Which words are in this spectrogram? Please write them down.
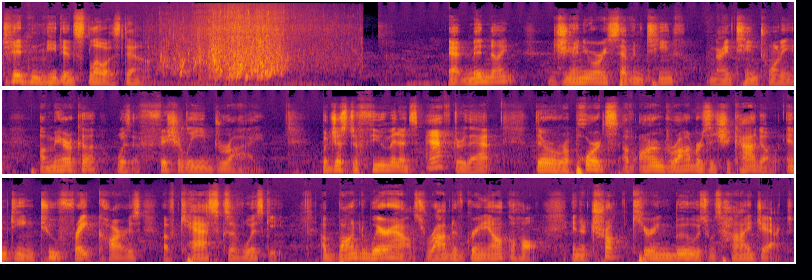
didn't mean it'd slow us down. At midnight, January 17th, 1920, America was officially dry. But just a few minutes after that, there were reports of armed robbers in Chicago emptying two freight cars of casks of whiskey. A bonded warehouse robbed of grain alcohol, and a truck carrying booze was hijacked.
